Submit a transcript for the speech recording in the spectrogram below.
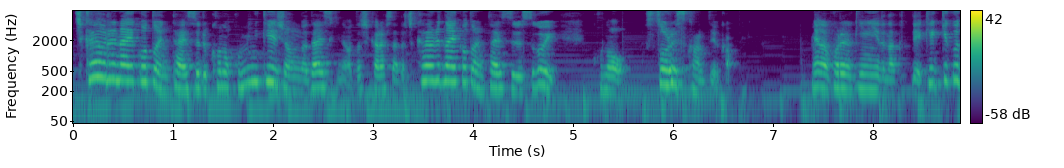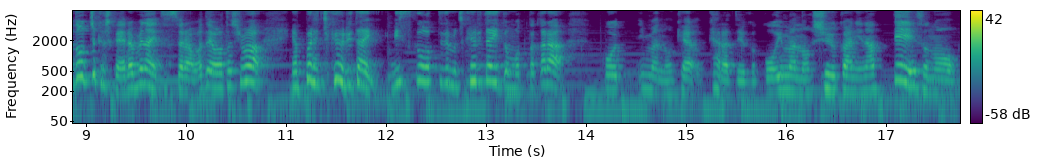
近寄れないことに対するこのコミュニケーションが大好きな私からしたら、近寄れないことに対するすごい、このストレス感というか、なんかこれが気に入らなくて、結局どっちかしか選べないとしたら、で私はやっぱり近寄りたい。リスクを負ってでも近寄りたいと思ったから、こう、今のキャラというか、こう、今の習慣になって、その、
